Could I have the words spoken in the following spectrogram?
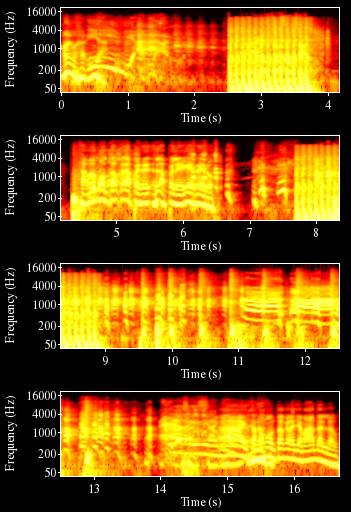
Ay, María. Y a diablo. Ah, esto se echó. Está más montado que la, la pelea de guerrero. Ay, Dios mío. Ay, estamos montados que las llamadas del lado.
